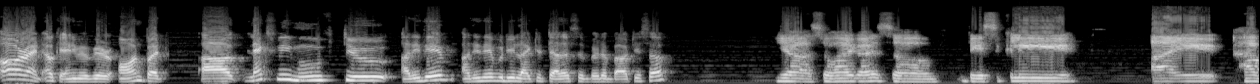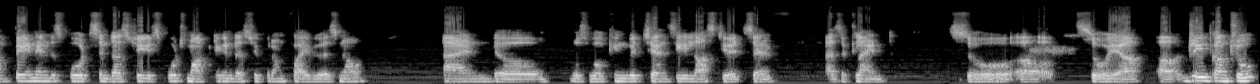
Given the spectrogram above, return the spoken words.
All right, okay. Anyway, we're on, but uh, next we move to Adidev. Adidev, would you like to tell us a bit about yourself? Yeah, so hi guys. Uh, basically, I have been in the sports industry, sports marketing industry for around five years now, and uh, was working with Chelsea last year itself as a client. So, uh, so yeah, uh, dream come true.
